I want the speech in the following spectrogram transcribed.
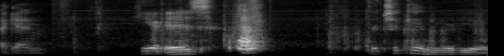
again. Here is the chicken review.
